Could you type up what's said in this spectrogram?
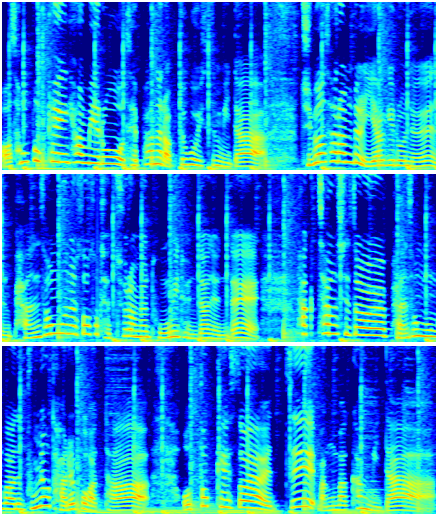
어, 성폭행 혐의로 재판을 앞두고 있습니다. 주변 사람들 이야기로는 반성문을 써서 제출하면 도움이 된다는데 학창 시절 반성문과는 분명 다를 것 같아 어떻게 써야 할지 막막합니다.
